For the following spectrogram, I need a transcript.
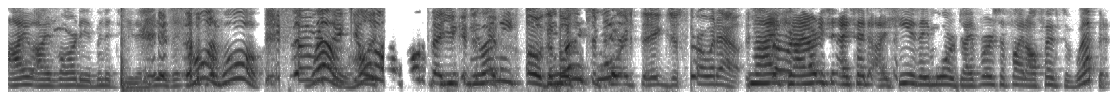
I, I've already admitted to you that he is. So- hold on, whoa, It's so whoa, ridiculous hold on, hold on. that you can just go, me- oh, the can you let most important thing, just throw it out. Can I, I already say? I said uh, he is a more diversified offensive weapon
